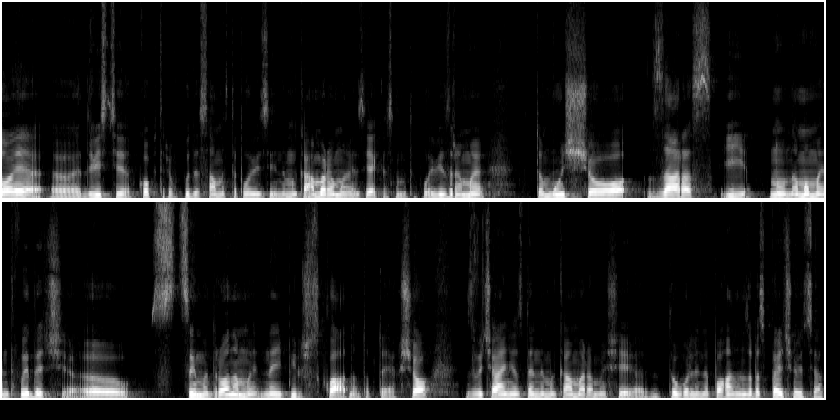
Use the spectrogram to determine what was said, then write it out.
Е, 200 коптерів буде саме з тепловізійними камерами, з якісними тепловізорами, тому що зараз і ну, на момент видачі е, з цими дронами найбільш складно. Тобто, якщо звичайні з денними камерами ще доволі непогано забезпечуються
